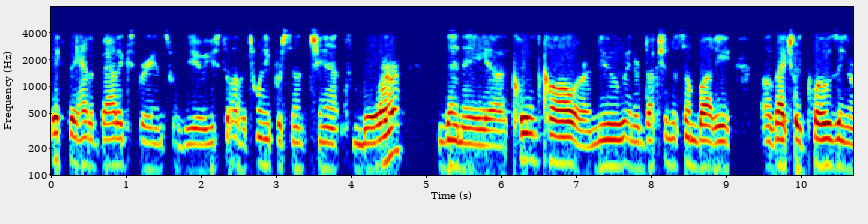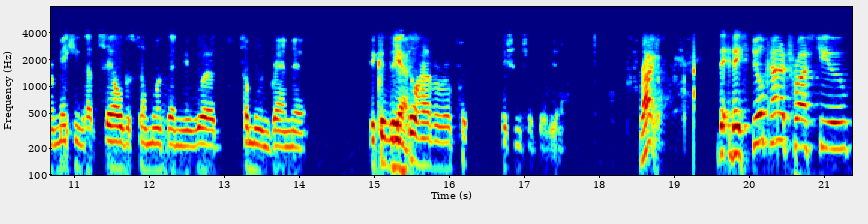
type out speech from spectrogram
if they had a bad experience with you, you still have a twenty percent chance more than a uh, cold call or a new introduction to somebody of actually closing or making that sale to someone than you would someone brand new, because they Yes. still have a relationship with you. Right. They, they still kind of trust you,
